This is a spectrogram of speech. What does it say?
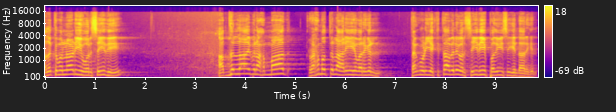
அதுக்கு முன்னாடி ஒரு செய்தி. அப்துல்லா இபின் அஹ்மாத் ரஹமத்துல்லா அலி அவர்கள் தங்களுடைய கித்தாபிலே ஒரு செய்தியை பதிவு செய்கின்றார்கள்.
